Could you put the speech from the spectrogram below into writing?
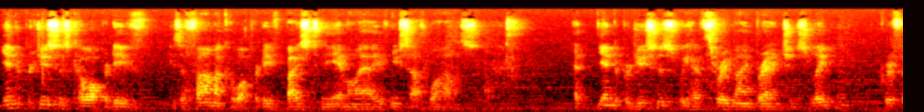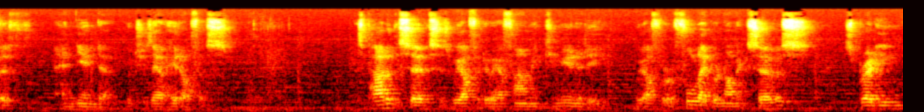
Yenda Producers Cooperative is a farmer cooperative based in the MIA of New South Wales. At Yenda Producers we have three main branches, Leeton, Griffith and Yenda, which is our head office. As part of the services we offer to our farming community, we offer a full agronomic service, spreading,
